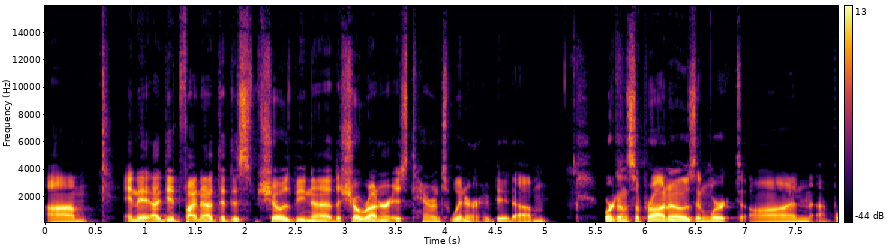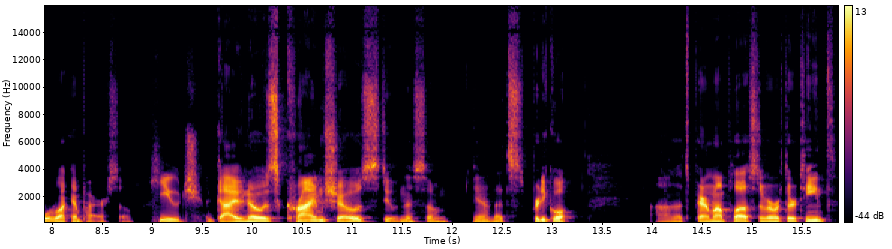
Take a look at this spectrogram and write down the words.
Um, and I did find out that this show is being uh, the showrunner is Terrence Winter, who did um, worked on The Sopranos and worked on uh, Boardwalk Empire. So Huge. a guy who knows crime shows doing this. So yeah, that's pretty cool. Uh, that's Paramount Plus, November thirteenth.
